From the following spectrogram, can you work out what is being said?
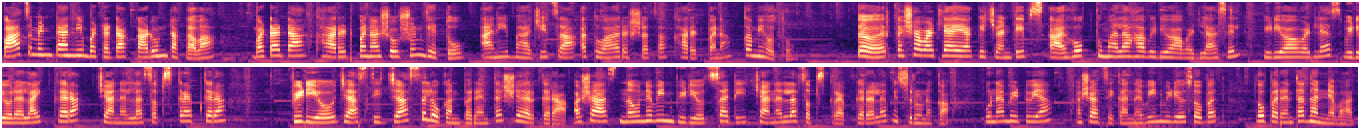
पाच मिनिटांनी बटाटा काढून टाकावा. बटाटा खारटपणा शोषून घेतो आणि भाजीचा अथवा रश्शाचा खारटपणा कमी होतो. तर कशा वाटल्या या किचन टिप्स? आय होप तुम्हाला हा व्हिडिओ आवडला असेल. व्हिडिओ आवडल्यास व्हिडिओला लाईक करा चॅनलला सबस्क्राईब करा. व्हिडिओ जास्तीत जास्त लोकांपर्यंत शेअर करा. अशाच नवनवीन व्हिडिओजसाठी चॅनलला सबस्क्राईब करायला विसरू नका. पुन्हा भेटूया अशाच एका नवीन व्हिडिओसोबत. तोपर्यंत धन्यवाद.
